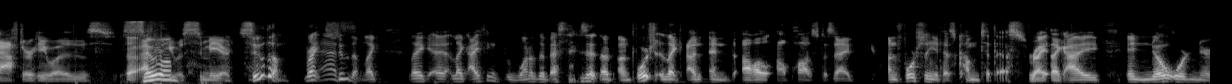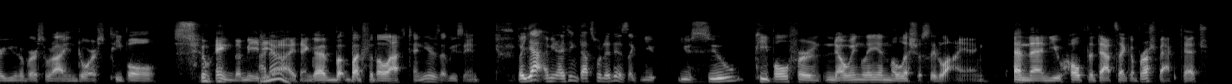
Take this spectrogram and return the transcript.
after he was uh, after he was smeared. Sue them, right? Yes. Sue them. Like like uh, like I think one of the best things that uh, unfortunately like un- and I'll I'll pause to say unfortunately it has come to this right? Like I in no ordinary universe would I endorse people suing the media know. I, think uh, but, but for the last 10 years that we've seen. But yeah I mean I think that's what it is. Like you you sue people for knowingly and maliciously lying and then you hope that that's like a brushback pitch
